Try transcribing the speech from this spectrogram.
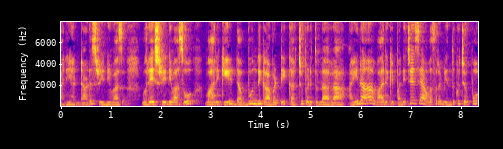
అని అంటాడు శ్రీనివాస్. ఒరే శ్రీనివాసు వారికి డబ్బు ఉంది కాబట్టి ఖర్చు పెడుతున్నారా? అయినా వారికి పని చేసే అవసరం ఎందుకు చెప్పు?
